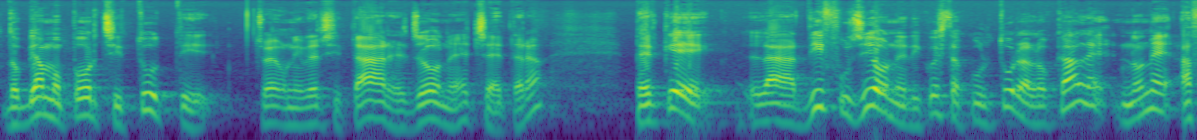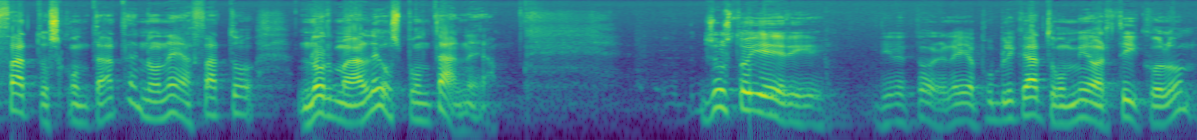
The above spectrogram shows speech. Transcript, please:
dobbiamo porci tutti, cioè università, regione, eccetera, perché la diffusione di questa cultura locale non è affatto scontata, non è affatto normale o spontanea. Giusto ieri, direttore, lei ha pubblicato un mio articolo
